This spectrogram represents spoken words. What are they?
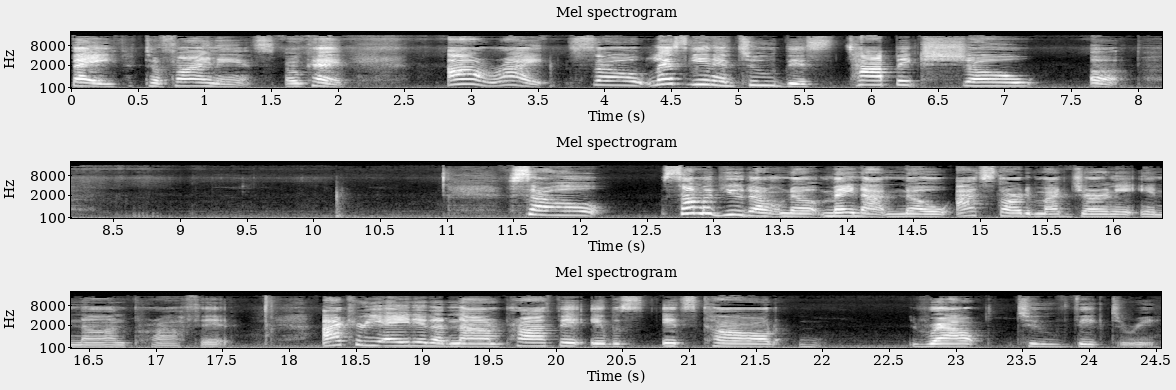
faith to finance. Okay. All right. So let's get into this topic show up. So some of you don't know, may not know, I started my journey in nonprofit. I created a nonprofit. It was it's called Route to Victory.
